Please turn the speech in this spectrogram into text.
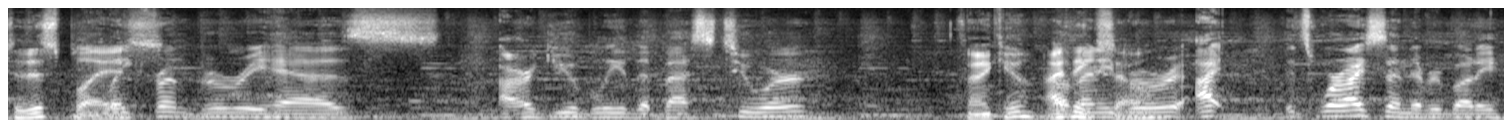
to this place. Lakefront Brewery has arguably the best tour Thank you. I think so. brewery. I, it's where I send everybody.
